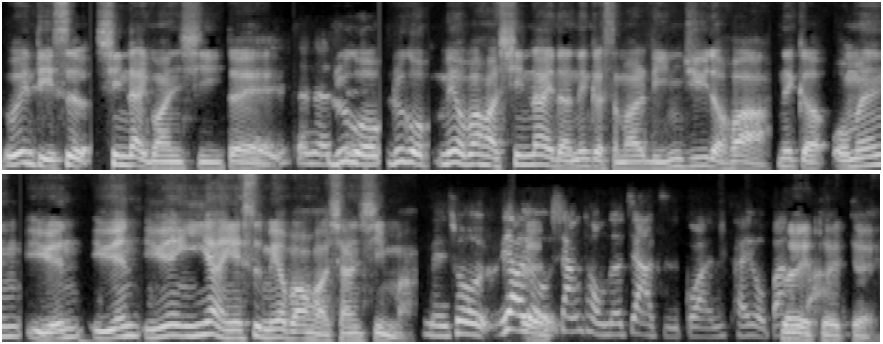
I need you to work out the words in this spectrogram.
问题是信赖关系，对，真的。如果如果没有办法信赖的那个什么邻居的话，那个我们语言语言语言。一样也是没有办法相信嘛，没错，要有相同的价值观才有办法。对对对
